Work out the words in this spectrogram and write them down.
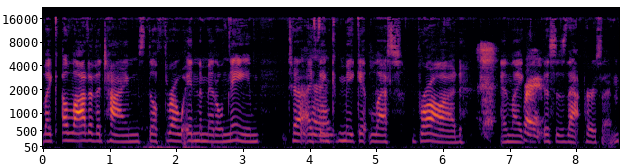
like a lot of the times they'll throw in the middle name to I Mhm. think make it less broad and like Right. this is that person.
